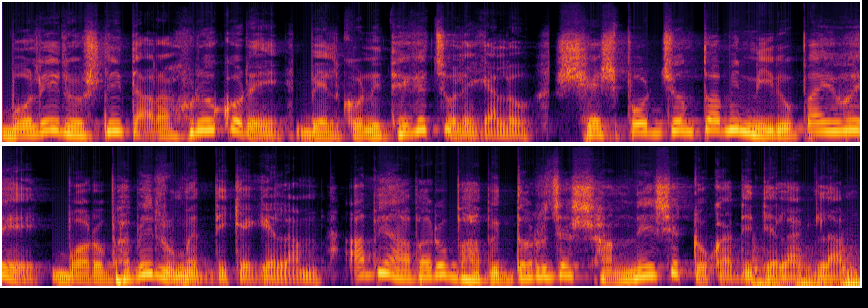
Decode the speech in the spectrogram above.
বলেই রোশনি তাড়াহুড়ো করে বেলকনি থেকে চলে গেল। শেষ পর্যন্ত আমি নিরুপায় হয়ে বড় ভাবির রুমের দিকে গেলাম। আমি আবারও ভাবির দরজার সামনে এসে টোকা দিতে লাগলাম,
